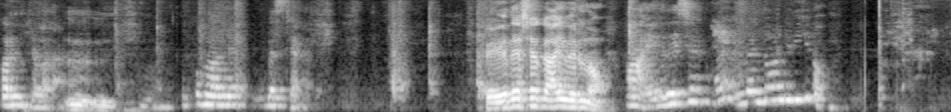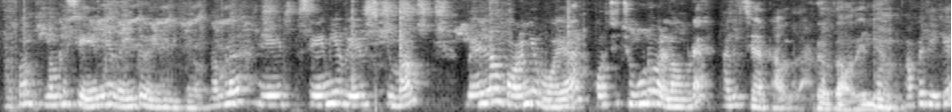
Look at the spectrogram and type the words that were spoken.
കുറഞ്ഞിട്ടുള്ളതാണ്. ഉം, ആണ്. ബെസ്റ്റ് ഉപ്പുമാവിന് ബെസ്റ്റാണ് കായ് വരുന്നോ? ആ ഏകദേശം വെന്തുകൊണ്ടിരിക്കുന്നു അപ്പം നമ്മുടെ സേമിയ വെന്ത് കഴിഞ്ഞിരിക്കുന്നു. നമ്മൾ സേമിയ വേവിക്കുമ്പം വെള്ളം കുറഞ്ഞു പോയാൽ കുറച്ച് ചൂടുവെള്ളം കൂടെ അതിൽ ചേർക്കാവുന്നതാണ്. അപ്പോഴത്തേക്ക്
